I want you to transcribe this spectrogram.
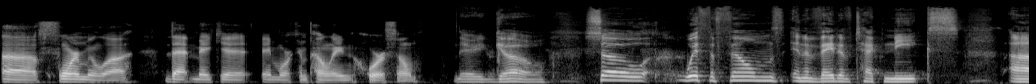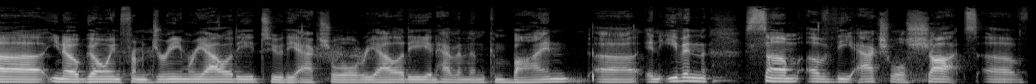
uh, formula that make it a more compelling horror film. There you go. So, with the film's innovative techniques, uh, you know, going from dream reality to the actual reality and having them combined, uh, and even some of the actual shots of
